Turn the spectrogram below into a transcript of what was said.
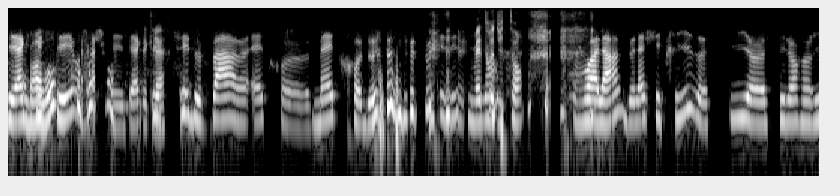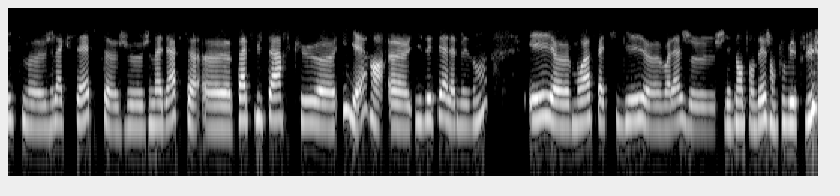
J'ai accepté, Bravo. voilà, Franchement. j'ai accepté de ne pas euh, être euh, maître de, de toutes les décisions. Maître du temps. Voilà, de lâcher prise. Si euh, c'est leur rythme, je l'accepte, je, je m'adapte. Euh, pas plus tard que euh, hier, euh, ils étaient à la maison et euh, moi, fatiguée, euh, voilà, je, je les entendais, j'en pouvais plus.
